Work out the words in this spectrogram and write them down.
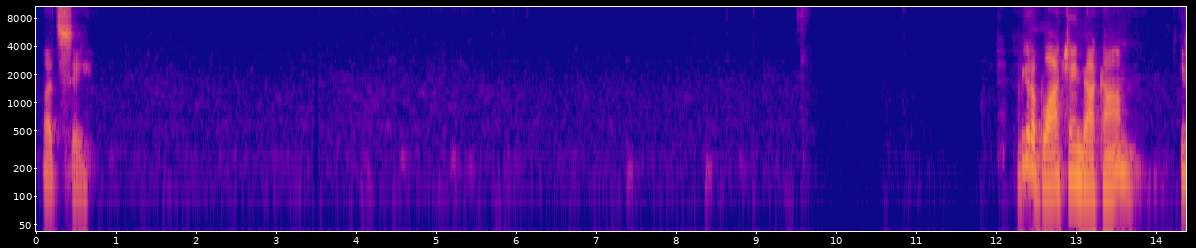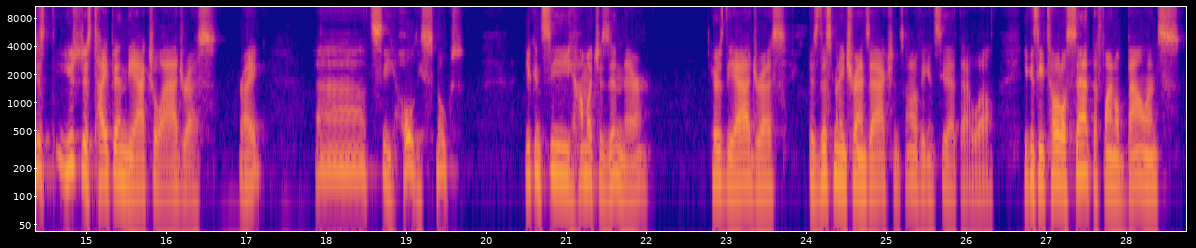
Let's see. If you go to blockchain.com, you just you should just type in the actual address, right? Uh, let's see. Holy smokes. You can see how much is in there. Here's the address. There's this many transactions. I don't know if you can see that that well. You can see total sent, the final balance,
